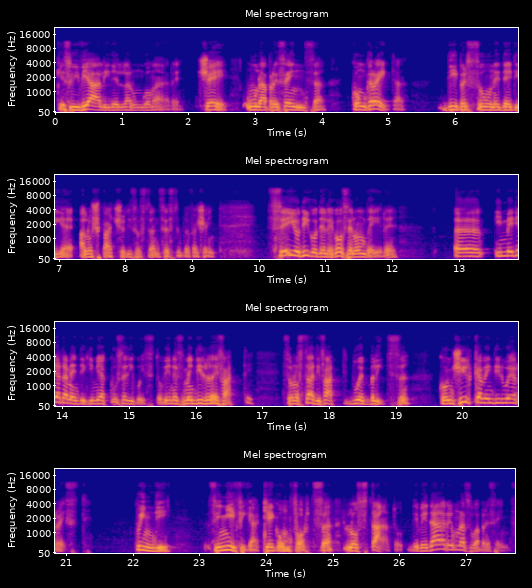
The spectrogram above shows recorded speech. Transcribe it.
che sui viali della lungomare c'è una presenza concreta di persone dediche allo spaccio di sostanze stupefacenti. Se io dico delle cose non vere, eh, immediatamente chi mi accusa di questo viene smentito dai fatti. Sono stati fatti due blitz con circa 22 arresti. Quindi significa che con forza lo Stato deve dare una sua presenza.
